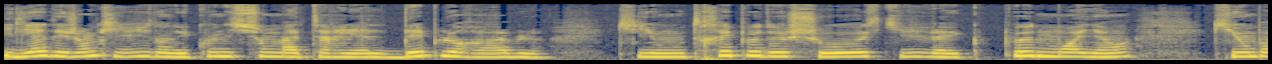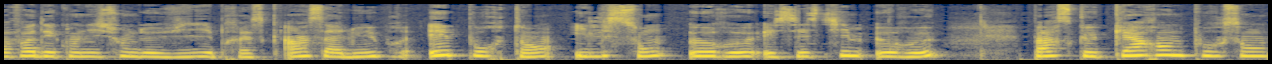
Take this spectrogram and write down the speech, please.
il y a des gens qui vivent dans des conditions matérielles déplorables, qui ont très peu de choses, qui vivent avec peu de moyens, qui ont parfois des conditions de vie presque insalubres, et pourtant ils sont heureux et s'estiment heureux, parce que 40%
